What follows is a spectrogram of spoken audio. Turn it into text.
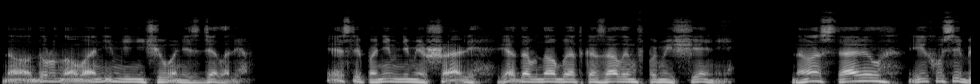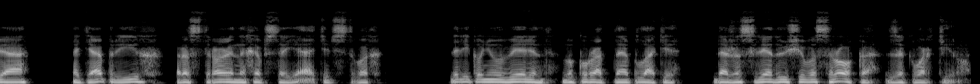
но дурного они мне ничего не сделали. — если по ним не мешали, я давно бы отказал им в помещении, но оставил их у себя, хотя при их расстроенных обстоятельствах далеко не уверен в аккуратной оплате даже следующего срока за квартиру.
